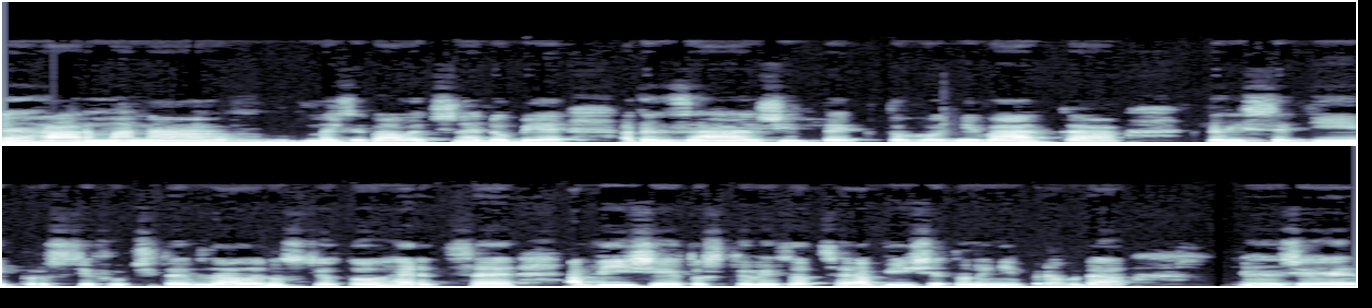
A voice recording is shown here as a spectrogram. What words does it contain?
Harmana v meziválečné době a ten zážitek toho diváka, který sedí prostě v určité vzdálenosti od toho herce a ví, že je to stylizace a ví, že to není pravda, Eh, že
